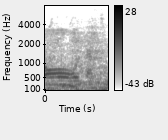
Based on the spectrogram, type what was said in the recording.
Yeah, setting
